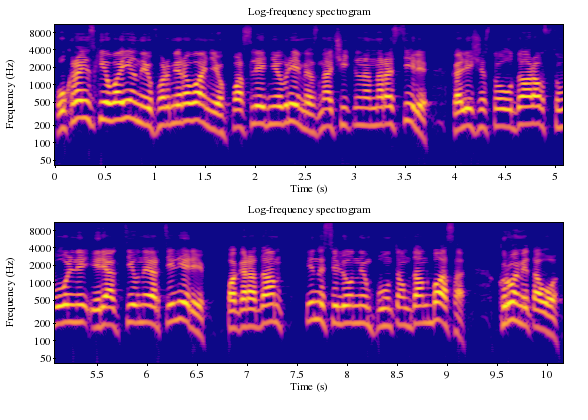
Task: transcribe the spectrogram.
Украинские военные формирования в последнее время значительно нарастили количество ударов ствольной и реактивной артиллерии по городам и населенным пунктам Донбасса. Кроме того,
